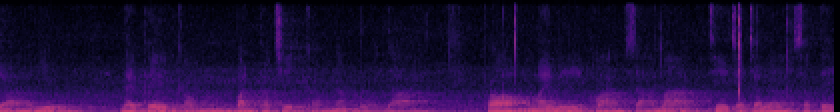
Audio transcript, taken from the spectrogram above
จะอยู่ในเพศของบรรพชิตของนักบวชได้ เพราะไม่มีความสามารถที่จะเจริญสติ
